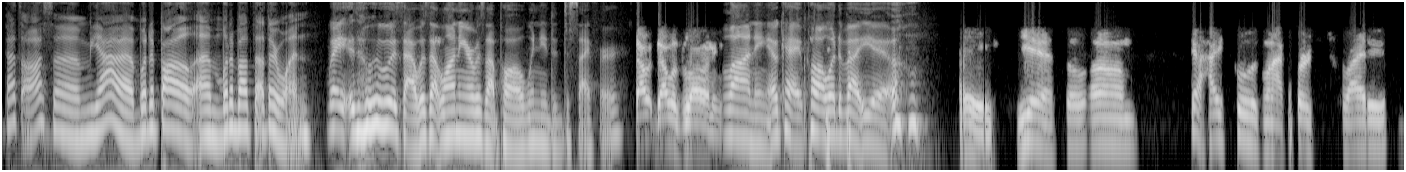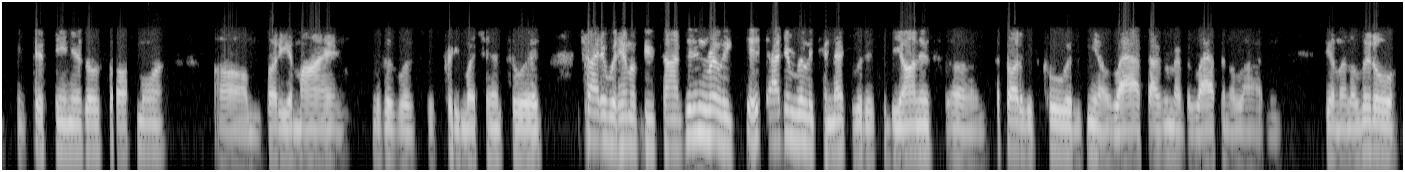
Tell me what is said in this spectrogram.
That's awesome. Yeah. What about um what about the other one? Wait, who was that? Was that Loni or was that Paul? We need to decipher. That that was Loni. Loni. Okay. Paul, what about you? hey. Yeah, so um yeah, high school is when I first tried it. 15 years old, sophomore um, buddy of mine was, was was pretty much into it. Tried it with him a few times. It didn't really. It, I didn't really connect with it to be honest. Um, I thought it was cool. It, you know, laughed. I remember laughing a lot and feeling a little.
